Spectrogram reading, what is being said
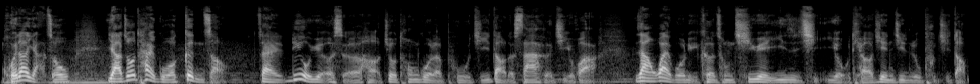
回到亚洲，亚洲泰国更早。在六月二十二号就通过了普吉岛的沙盒计划，让外国旅客从七月一日起有条件进入普吉岛。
